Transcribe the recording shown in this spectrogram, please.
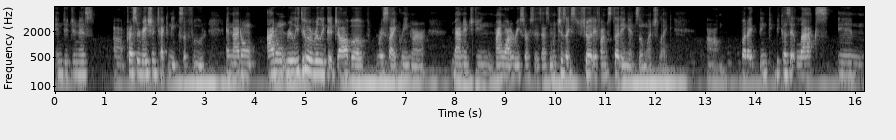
indigenous uh, preservation techniques of food, and I don't I don't really do a really good job of recycling or managing my water resources as much as I should if I'm studying it so much. Like, um, but I think because it lacks in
